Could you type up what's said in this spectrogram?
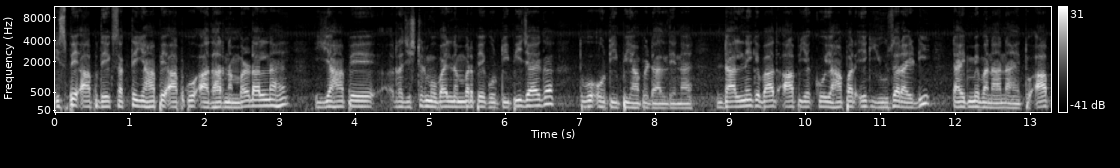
इस पर आप देख सकते हैं, यहाँ पे आपको आधार नंबर डालना है। यहाँ पे रजिस्टर्ड मोबाइल नंबर पे एक ओटीपी जाएगा तो वो ओ टी पी यहाँ पर डाल देना है। डालने के बाद आप को यहाँ पर एक यूज़र आईडी टाइप में बनाना है। तो आप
